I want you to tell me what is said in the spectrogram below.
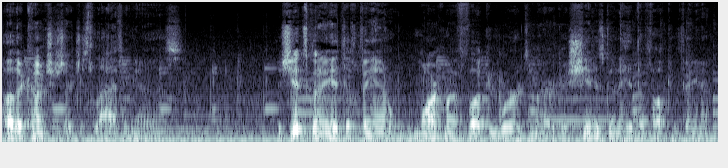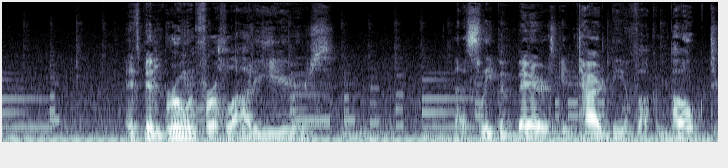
other countries are just laughing at us. Shit's gonna hit the fan. Mark my fucking words, America. Shit is gonna hit the fucking fan. It's been brewing for a lot of years. That sleeping bear is getting tired of being fucking poked.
